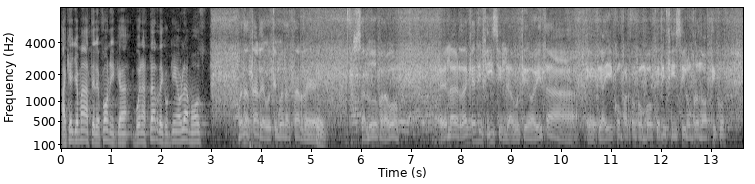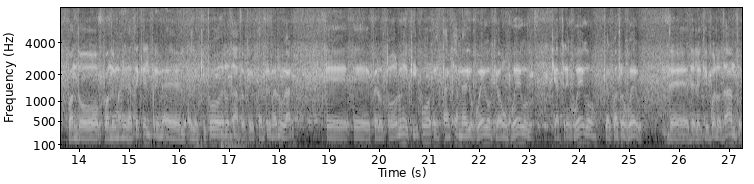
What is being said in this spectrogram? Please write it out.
Aquí hay llamadas telefónicas. Buenas tardes, ¿con quién hablamos? Buenas tardes, Agustín, buenas tardes. Saludos para vos. Eh, la verdad que es difícil, Agustín. Ahorita, eh, y ahí comparto con vos que es difícil un pronóstico cuando, cuando imagínate que el, prim- el, el equipo de los datos que está en primer lugar, eh, eh, pero todos los equipos están que a medio juego, que a un juego, que a tres juegos, que a cuatro juegos de- del equipo de los tantos,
